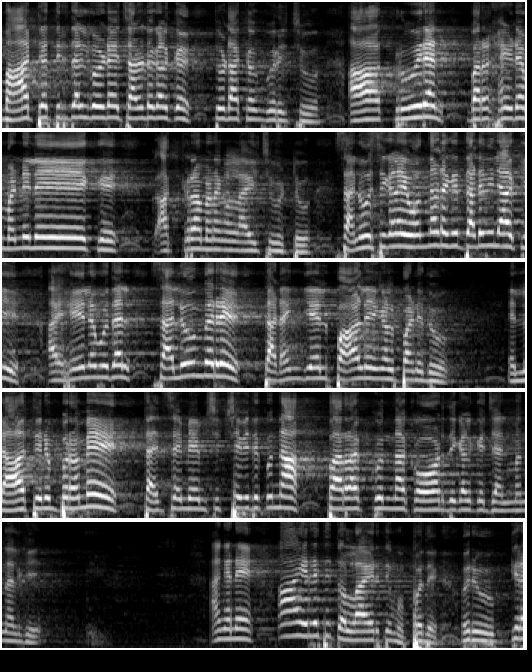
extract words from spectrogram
മാറ്റത്തിരുത്തലുകളുടെ ചരടുകൾക്ക് തുടക്കം കുറിച്ചു. ആ ക്രൂരൻ ബർഹയുടെ മണ്ണിലേക്ക് ആക്രമണങ്ങൾ അയച്ചുവിട്ടു. സനൂസികളെ ഒന്നടങ്ക് തടവിലാക്കി. അഹേല മുതൽ സലൂം വരെ തടങ്കേൽ പാളയങ്ങൾ പണിതു. എല്ലാത്തിനും പുറമേ തത്സമയം ശിക്ഷ വിധിക്കുന്ന പറക്കുന്ന കോടതികൾക്ക് ജന്മം നൽകി. അങ്ങനെ ആയിരത്തി തൊള്ളായിരത്തി മുപ്പത് ഒരു ഉഗ്ര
